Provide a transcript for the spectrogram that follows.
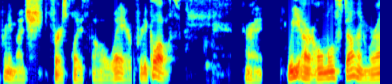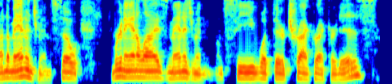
pretty much first place the whole way or pretty close. All right. We are almost done. We're on to management. So we're going to analyze management. Let's see what their track record is.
